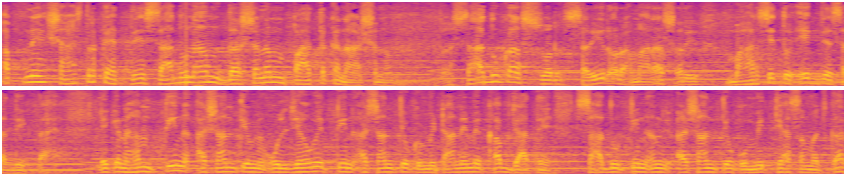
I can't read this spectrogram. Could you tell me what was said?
अपने शास्त्र कहते हैं, साधु नाम दर्शनम पातक नाशनम। तो साधु का स्वर, शरीर और हमारा शरीर बाहर से तो एक जैसा दिखता है। लेकिन हम तीन अशांतियों में उलझे हुए, तीन अशांतियों को मिटाने में खप जाते हैं। साधु तीन अशांतियों को मिथ्या समझकर,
